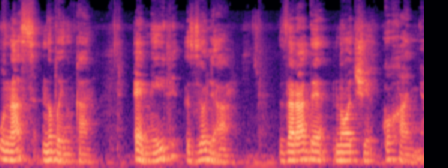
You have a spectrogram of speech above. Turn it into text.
У нас новинка Еміль Золя заради ночі кохання.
